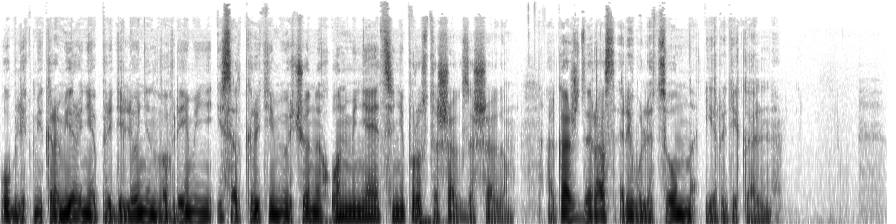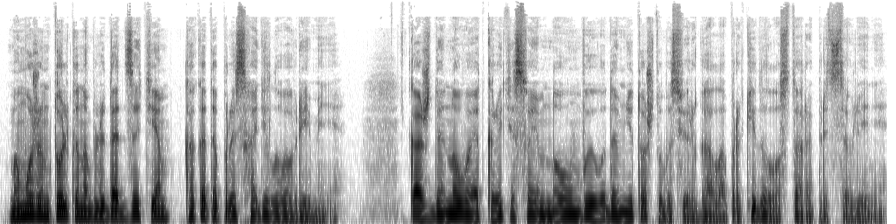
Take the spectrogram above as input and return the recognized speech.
Облик микромира неопределенен во времени, и с открытиями ученых он меняется не просто шаг за шагом, а каждый раз революционно и радикально. Мы можем только наблюдать за тем, как это происходило во времени. Каждое новое открытие своим новым выводом не то чтобы свергало, а прокидывало старое представление.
